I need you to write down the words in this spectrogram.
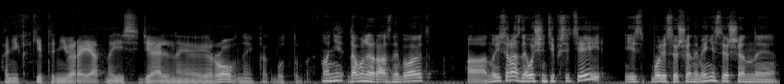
они какие-то невероятно есть идеальные и ровные, как будто бы. Но они довольно разные бывают. А, Но есть разные очень типы сетей, есть более совершенные, менее совершенные.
